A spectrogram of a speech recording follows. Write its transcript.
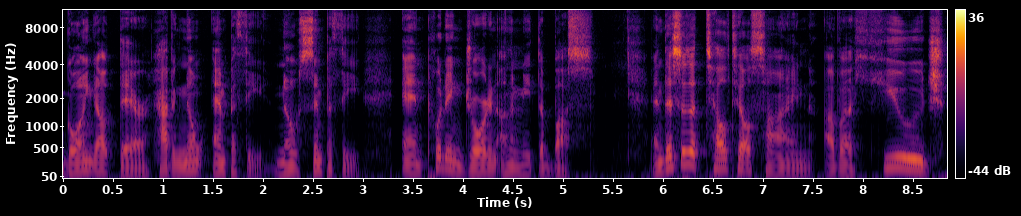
going out there having no empathy, no sympathy, and putting Jordan underneath the bus. And this is a telltale sign of a huge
